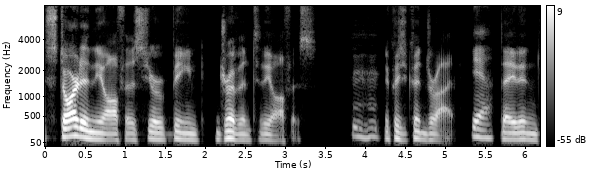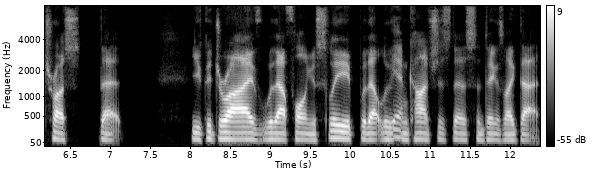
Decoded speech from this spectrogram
start in the office, you're being driven to the office hmm because you couldn't drive. Yeah. They didn't trust that you could drive without falling asleep, without losing consciousness, and things like that.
